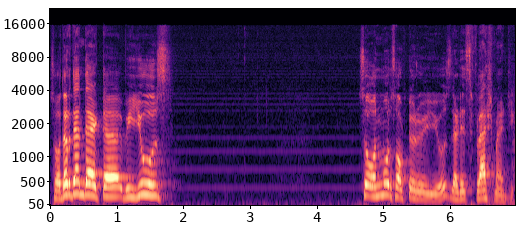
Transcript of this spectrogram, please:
So other than that, we use so one more software we use that is Flash Magic.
